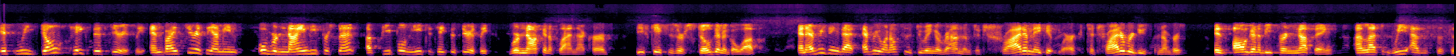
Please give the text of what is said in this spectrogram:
if we don't take this seriously, and by seriously I mean over 90% of people need to take this seriously, we're not going to flatten that curve. These cases are still going to go up and everything that everyone else is doing around them to try to make it work, to try to reduce the numbers, is all going to be for nothing unless we as a,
